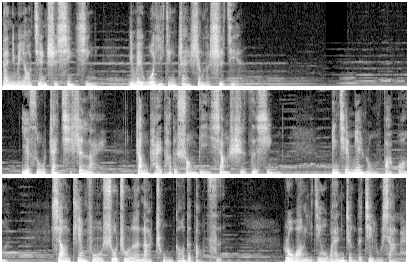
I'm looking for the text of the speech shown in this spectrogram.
但你们要坚持信心，因为我已经战胜了世界。耶稣站起身来，张开他的双臂像十字形，并且面容发光，向天父说出了那崇高的祷词。若望已经完整的记录下来。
